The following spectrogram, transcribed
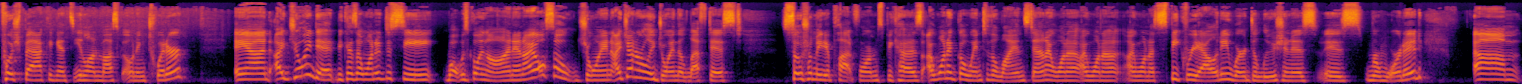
push back against Elon Musk owning Twitter. And I joined it because I wanted to see what was going on. And I also join. I generally join the leftist social media platforms because I want to go into the lion's den. I want to I want to I want to speak reality where delusion is is rewarded. Um,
